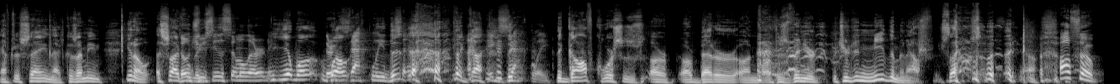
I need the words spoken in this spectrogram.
after saying that. Because I mean, you know, aside Don't from you see the similarity? yeah, well, They're well, exactly the, same. the guy, Exactly. The, golf courses are, are better on Martha's Vineyard, but you didn't need them in Auschwitz. That was yeah. Also,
